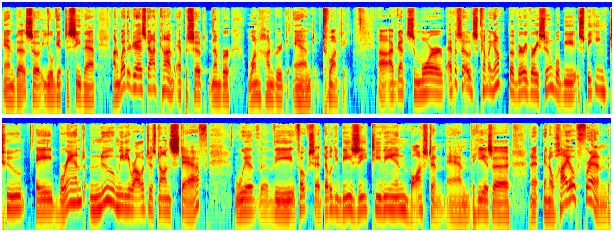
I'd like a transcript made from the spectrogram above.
and uh, so you'll get to see that on weatherjazz.com, episode number 120. Uh, I've got some more episodes coming up uh, very, very soon. We'll be speaking to a brand new meteorologist on staff with the folks at WBZ TV in Boston. And he is a, an Ohio friend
